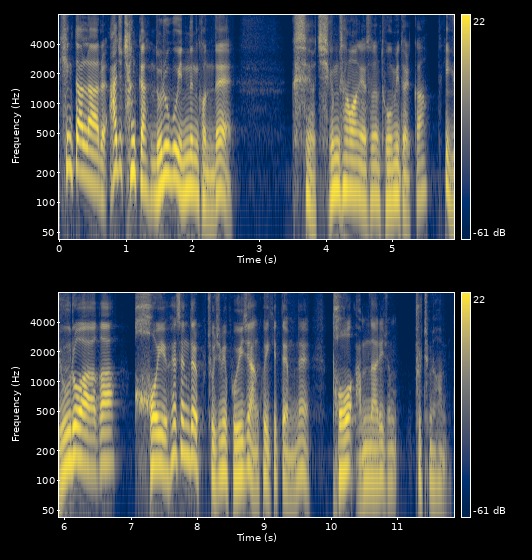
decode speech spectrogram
킹 달러를 아주 잠깐 누르고 있는 건데 글쎄요 지금 상황에서는 도움이 될까? 특히 유로화가 거의 회생될 조짐이 보이지 않고 있기 때문에 더 앞날이 좀 불투명합니다.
